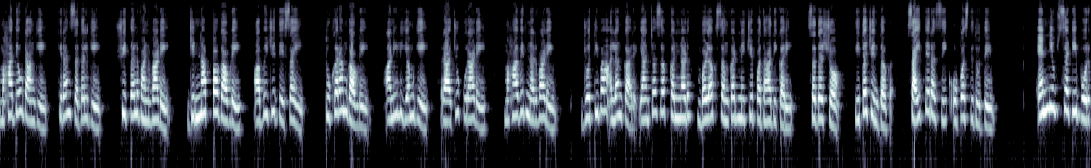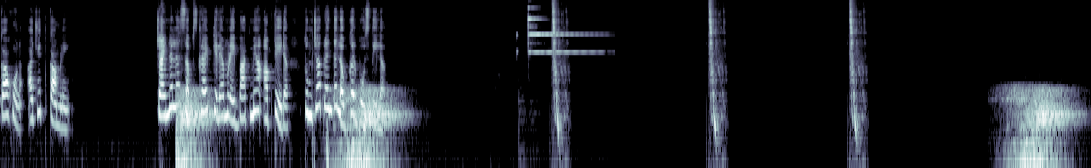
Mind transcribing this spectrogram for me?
महादेव डांगे किरण सदलगे शीतल भनवाडे जिन्नाप्पा गावडे अभिजित देसाई तुकाराम गावडे अनिल यमगे राजू कुराडे महावीर नरवाडे ज्योतिबा अलंकार यांच्यासह कन्नड बळक संघटनेचे पदाधिकारी सदस्य हितचिंतक साहित्य रसिक उपस्थित होते. एन न्यूजसाठी बोरकाहून अजित कांबळे. चॅनलला सबस्क्राईब केल्यामुळे बातम्या अपडेट तुमच्यापर्यंत लवकर पोहोचतील.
